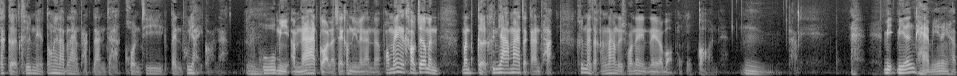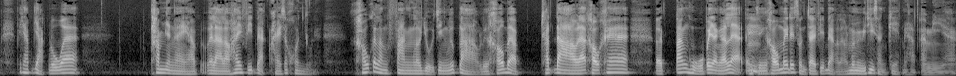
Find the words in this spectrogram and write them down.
จะเกิดขึ้นเนี่ยต้องได้รับแรงผลักดันจากคนที่เป็นผู้ใหญ่ก่อนนะหรือผู้มีอำนาจก่อนแล้วใช้คำนี้แล้วกันนะเพราะไม่งั้น culture มันมันเกิดขึ้นยากมากจากการผลักขึ้นมาจากข้างล่างโดยเฉพาะในในระบอบขององค์กรเนี่ยอืมครับอะ มีมีเรื่องแถมนี้นึงครับ พี่ทับอยากรู้ว่าทำยังไงครับ เวลาเราให้ฟีดแบ็กใครสักคนอยู่เนี่ยเขากำลังฟังเราอยู่จริงหรือเปล่า หรือเขาแบบ shut down แล้วเขาแค่เอ่อตั้งหูไปอย่างนั้นแหละ แต่จริงๆเขาไม่ได้สนใจฟีดแบ็กแล้วมันมีวิธีสังเกตไหมครับอะมีฮะ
